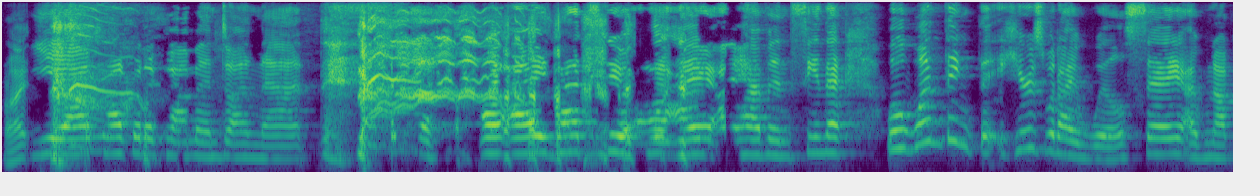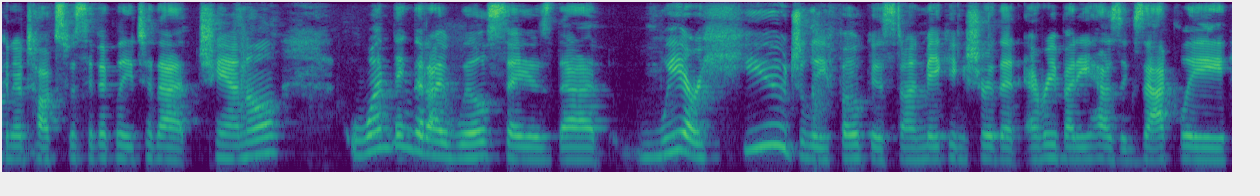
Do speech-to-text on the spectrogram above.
Right? Yeah, I'm not going to comment on that. I, I that's new. I I, I haven't seen that. Well, one thing that here's what I will say. I'm not going to talk specifically to that channel. One thing that I will say is that we are hugely focused on making sure that everybody has exactly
